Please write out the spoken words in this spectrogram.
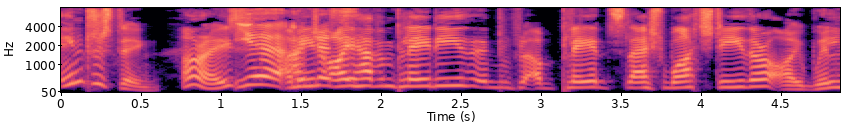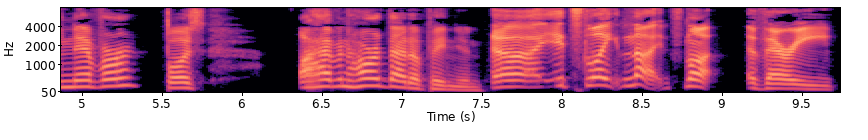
Interesting. All right. Yeah, I I mean, I, just- haven't played either, played slash watched either. I will never, but I haven't heard that opinion. Uh, it's like not. It's not a very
